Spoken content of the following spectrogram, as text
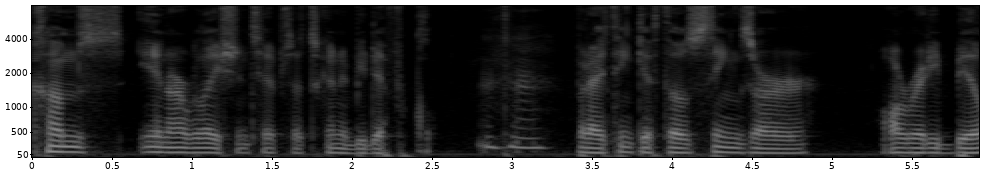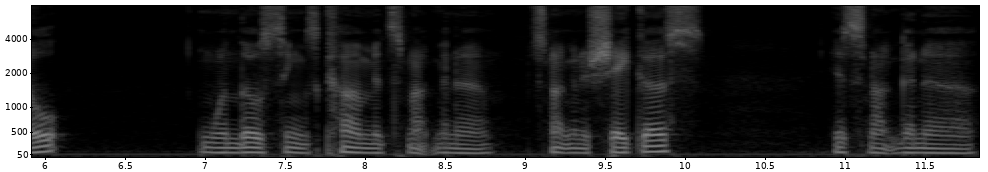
comes in our relationships that's going to be difficult. Mm-hmm. But I think if those things are already built, when those things come, it's not gonna it's not gonna shake us. It's not gonna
